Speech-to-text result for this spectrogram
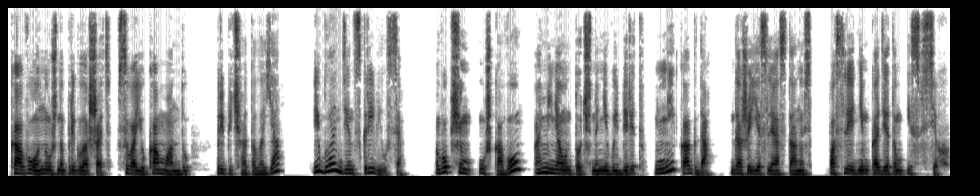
кого нужно приглашать в свою команду, припечатала я, и блондин скривился. В общем, уж кого, а меня он точно не выберет. Никогда. Даже если останусь последним кадетом из всех.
